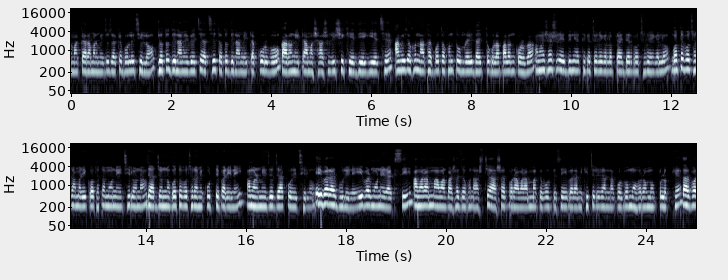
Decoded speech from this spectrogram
আমাকে আর আমার মেজো যাকে বলেছিল, যতদিন আমি বেঁচে আছি, ততদিন আমি এটা করব, কারণ এটা আমার শাশুড়ি শিখিয়ে দিয়ে গিয়েছে। আমি যখন না থাকব, তখন তোমরা এই দায়িত্বগুলো পালন করবা। আমার শাশুড়ি এই দুনিয়া থেকে চলে গেল, প্রায় দেড় বছর হয়ে গেল। গত বছর আমার এই কথাটা মনে ছিল না, যার জন্য গত বছর আমি করতে পারি নাই। আমার মেজো যা করেছিল। এইবার আর ভুলি নেই, এইবার মনে রাখছি। আমার আম্মা আমার বাসা যখন আসছে, আসার পর আমার আম্মাকে বলতেছে, এইবার আমি খিচুড়ি রান্না করব মহরম উপলক্ষে। তারপর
